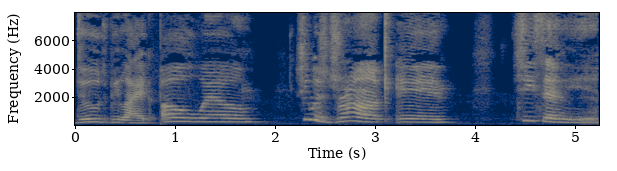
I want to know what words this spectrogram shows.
dudes be like, "Oh well, she was drunk and she said yeah."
